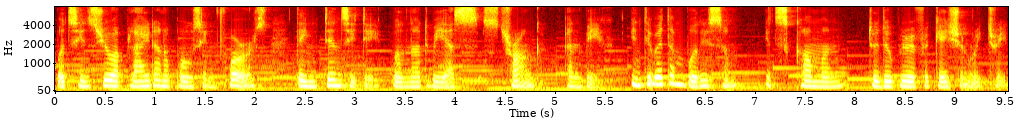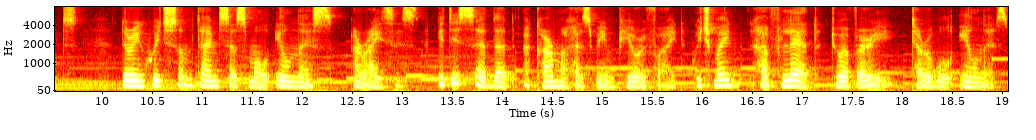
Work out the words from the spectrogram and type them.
but since you applied an opposing force, the intensity will not be as strong and big. In Tibetan Buddhism, it's common to do purification retreats, during which sometimes a small illness arises. It is said that a karma has been purified, which might have led to a very terrible illness,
